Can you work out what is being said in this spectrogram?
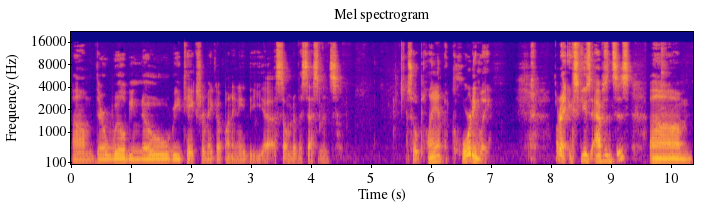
Um, there will be no retakes or makeup on any of the uh, summative assessments. So plan accordingly. All right, excuse absences. Um,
